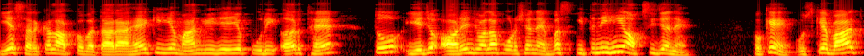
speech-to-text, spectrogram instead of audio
ये सर्कल आपको बता रहा है कि ये मान लीजिए ये पूरी अर्थ है तो ये जो ऑरेंज वाला पोर्शन है, बस इतनी ही ऑक्सीजन है। ओके उसके बाद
